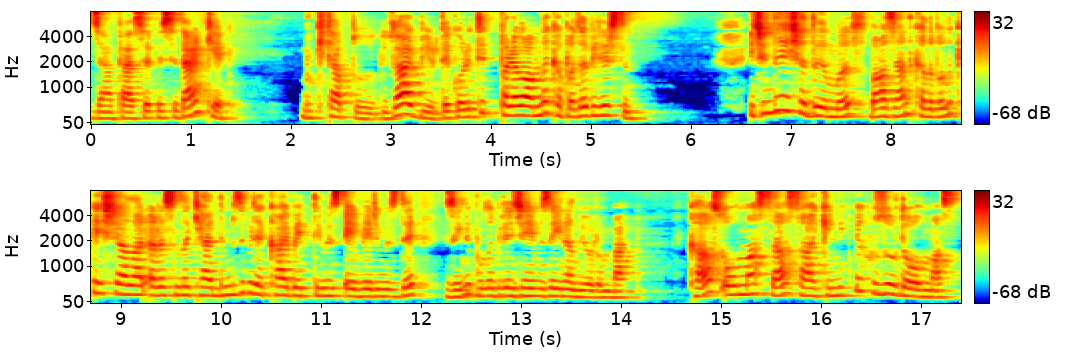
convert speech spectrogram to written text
Zen felsefesi der ki bu kitaplığı güzel bir dekoratif paravanla kapatabilirsin. İçinde yaşadığımız bazen kalabalık eşyalar arasında kendimizi bile kaybettiğimiz evlerimizde zeni bulabileceğimize inanıyorum ben. Kaos olmazsa sakinlik ve huzur da olmaz.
